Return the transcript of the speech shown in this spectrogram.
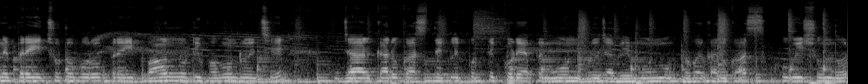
এখানে প্রায় ছোট, বড় প্রায় বাউন্নটি ভবন রয়েছে, যার কারুকাজ দেখলে প্রত্যেক করে আপনার মন ভরে যাবে মন মুগ্ধ মুগ্ধকর কারুকাজ খুবই সুন্দর।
